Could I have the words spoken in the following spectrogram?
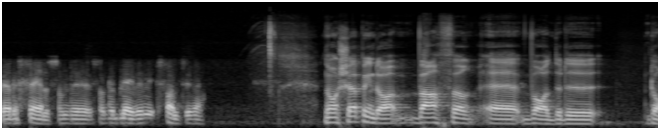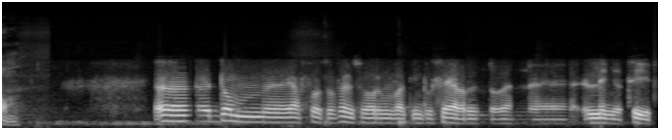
blir det fel som det, som det blev i mitt fall tyvärr. Norrköping då, varför eh, valde du dem? Uh, de, ja först och främst så har de varit intresserade under en, uh, en längre tid.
